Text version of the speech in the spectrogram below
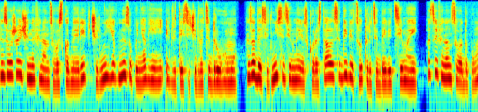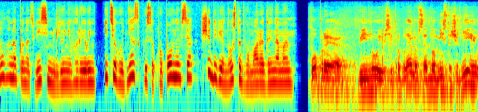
Незважаючи на фінансово складний рік, Чернігів не зупиняв її і в 2022-му. За 10 місяців нею скористалися 939 сімей, а це фінансова допомога на понад 8 мільйонів гривень. І цього дня список поповнився ще 92 родинами. Попри війну і всі проблеми, все одно місто Чернігів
